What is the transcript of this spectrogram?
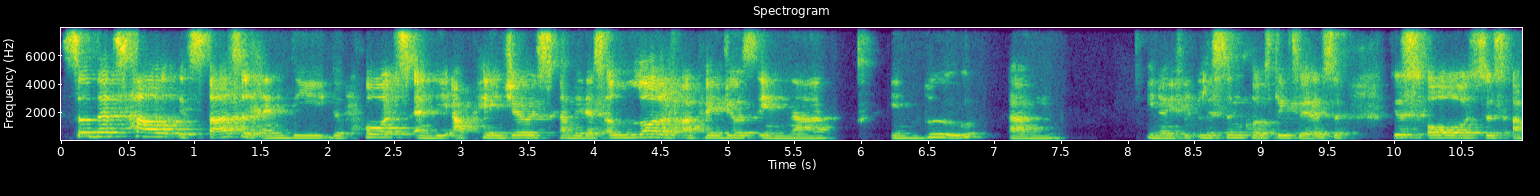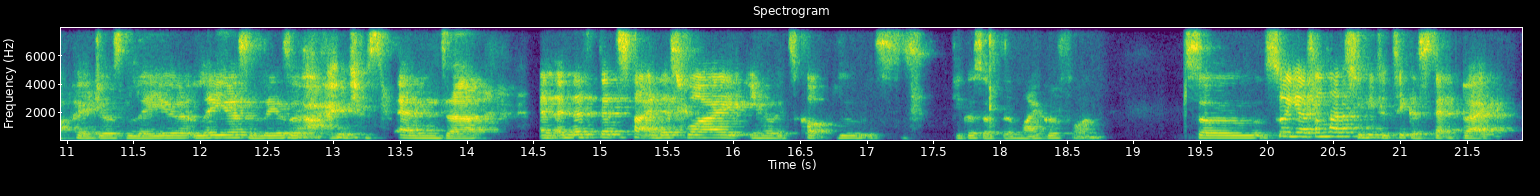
So that's how it started, and the the chords and the arpeggios. I mean, there's a lot of arpeggios in uh, in blue. Um, you know, if you listen closely to it, just all just arpeggios, layer layers and layers of arpeggios, and uh, and and that's that's how, that's why you know it's called blue. It's because of the microphone. So so yeah, sometimes you need to take a step back,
